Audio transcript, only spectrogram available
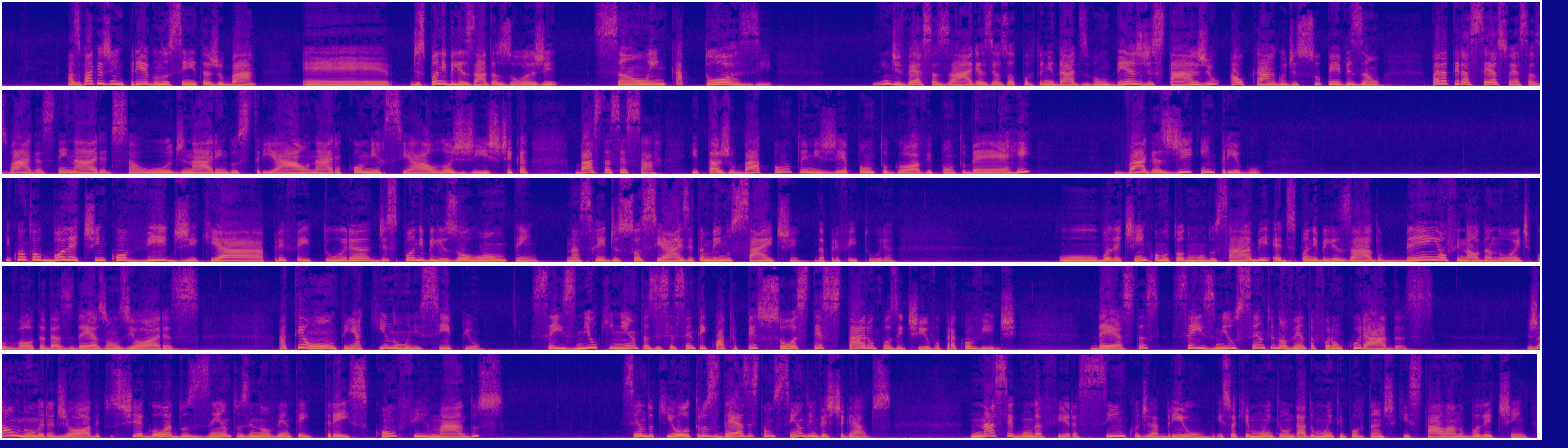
As vagas de emprego no Cine Itajubá é, disponibilizadas hoje são em 14 em diversas áreas e as oportunidades vão desde estágio ao cargo de supervisão. Para ter acesso a essas vagas, tem na área de saúde, na área industrial, na área comercial, logística. Basta acessar itajubá.mg.gov.br vagas de emprego. E quanto ao boletim Covid que a prefeitura disponibilizou ontem nas redes sociais e também no site da prefeitura. O boletim, como todo mundo sabe, é disponibilizado bem ao final da noite, por volta das 10, 11 horas. Até ontem, aqui no município, 6.564 pessoas testaram positivo para a Covid. Destas, 6.190 foram curadas. Já o número de óbitos chegou a 293 confirmados, sendo que outros 10 estão sendo investigados. Na segunda-feira, 5 de abril, isso aqui é muito um dado muito importante que está lá no boletim.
